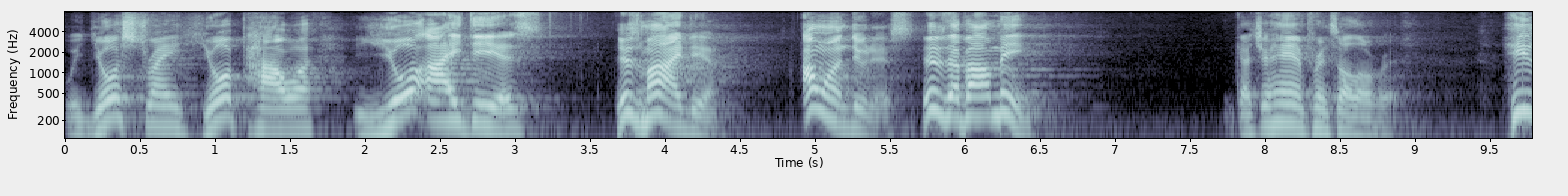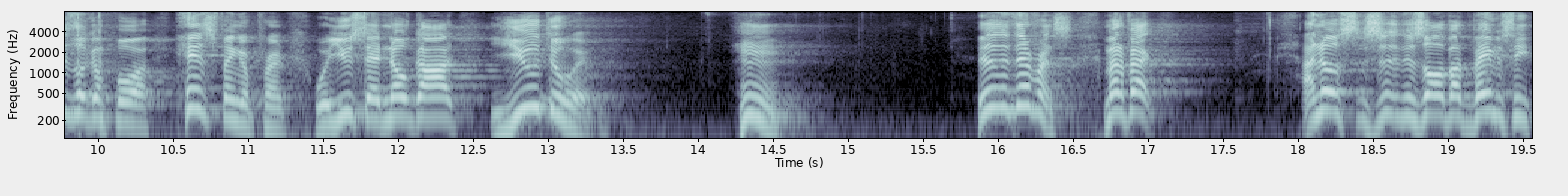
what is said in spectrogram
With your strength, your power, your ideas. This is my idea. I want to do this. This is about me. Got your handprints all over it. He's looking for his fingerprint where you said, No, God, you do it. Hmm. This is the difference. Matter of fact, I know this is all about the vacancy.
